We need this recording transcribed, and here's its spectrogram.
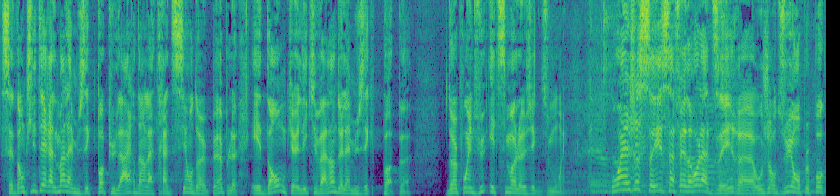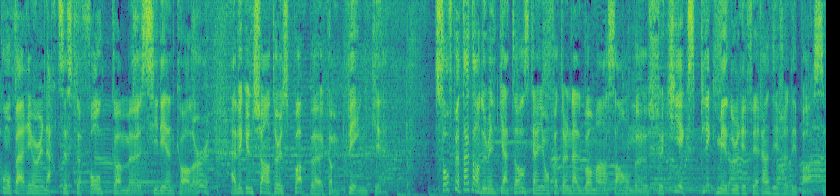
c'est donc littéralement la musique populaire dans la tradition d'un peuple, et donc l'équivalent de la musique pop, d'un point de vue étymologique du moins. Ouais, je sais, ça fait drôle à dire. Euh, aujourd'hui, on peut pas comparer un artiste folk comme euh, CD Color avec une chanteuse pop euh, comme Pink. Sauf peut-être en 2014 quand ils ont fait un album ensemble, ce qui explique mes deux référents déjà dépassés.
